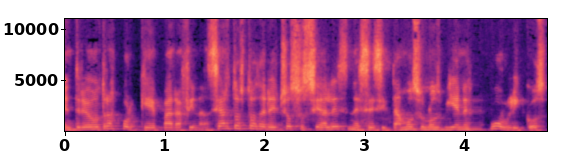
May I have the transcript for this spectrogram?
entre otras porque para financiar todos estos derechos sociales necesitamos unos bienes públicos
